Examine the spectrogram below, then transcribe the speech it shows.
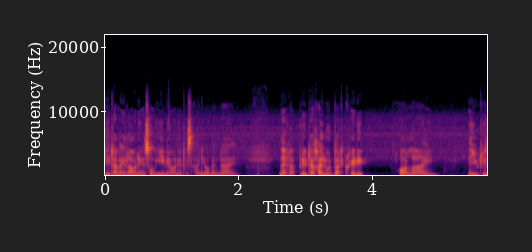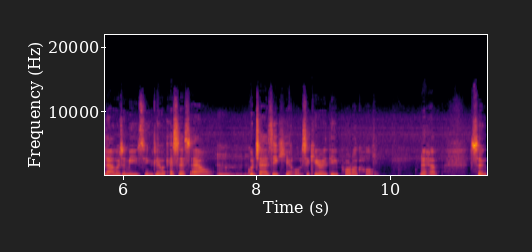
ที่ทำให้เราเนี่ยส่งอีเมลในภาษาเดียวกันได้นะครับหรือถ้าใครรูดบัตรเครดิตออนไลน์ ในยุคที่แล้วก็จะมีสิ่งที่เรียกว่า SSL อืมกุญแจสีเขียว Security Protocol นะครับ ซึ่ง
